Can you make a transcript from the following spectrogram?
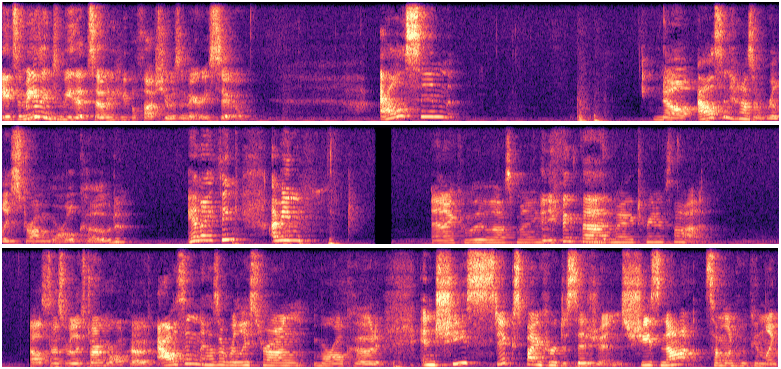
it's amazing to me that so many people thought she was a Mary Sue. Allison. No, Allison has a really strong moral code, and I think I mean, and I completely lost my And you think that my train of thought. Allison has a really strong moral code. Allison has a really strong moral code and she sticks by her decisions. She's not someone who can like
